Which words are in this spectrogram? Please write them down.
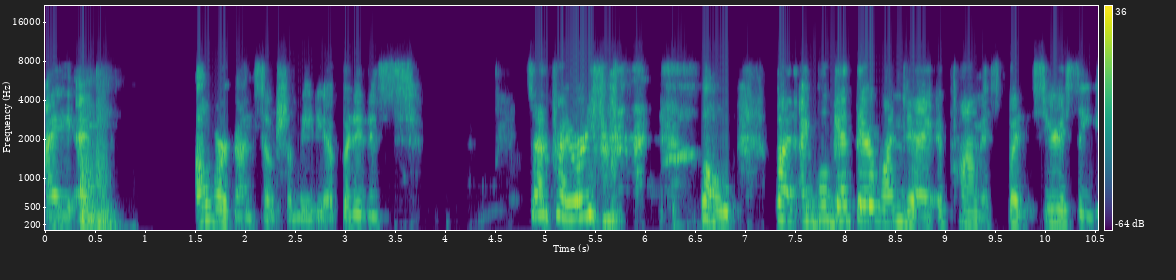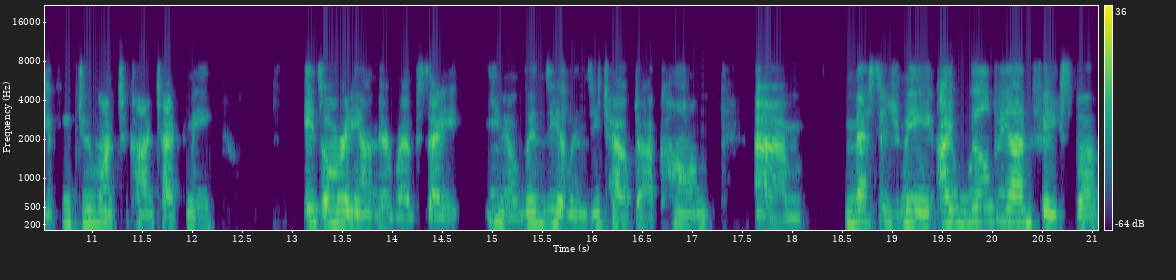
I, I I'll work on social media, but it is it's not a priority for me right now. But I will get there one day, I promise. But seriously, if you do want to contact me, it's already on their website, you know, lindsay at lindsaytaub.com. Um, message me. I will be on Facebook.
